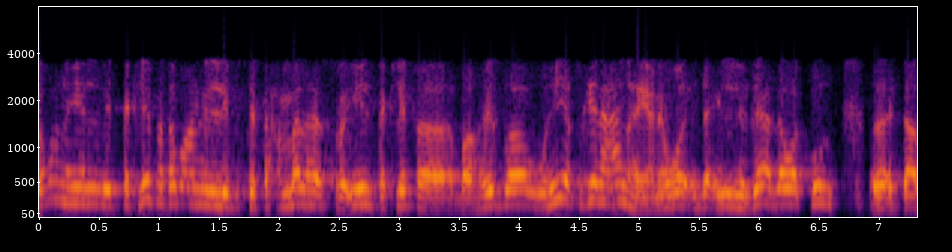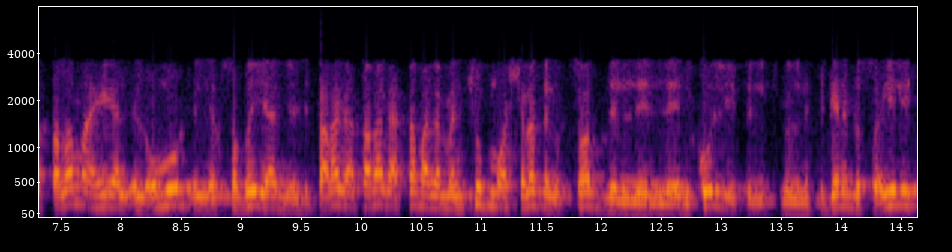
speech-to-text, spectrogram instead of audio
طبعا هي التكلفة طبعا اللي بتتحملها إسرائيل تكلفة باهظة وهي في غنى عنها. يعني هو النزاع دوت طول طالما هي الأمور الاقتصادية اللي تراجع تراجع طبعا لما نشوف مؤشرات الاقتصاد الكلي في الجانب الإسرائيلي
